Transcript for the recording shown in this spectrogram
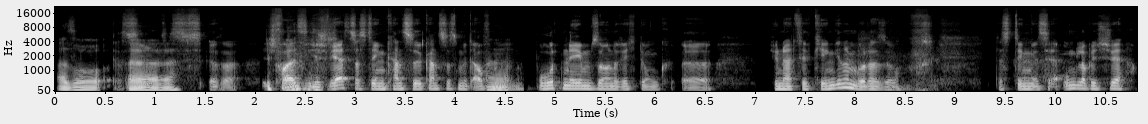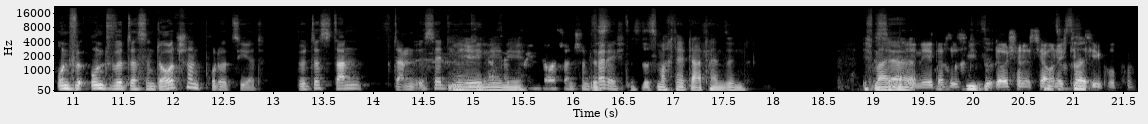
Also, Das, äh, das ist irre. ich Vor allem, weiß wie nicht. schwer ist das Ding? Kannst du, kannst du es mit auf ein Boot nehmen, so in Richtung äh, United Kingdom oder so? Das Ding ist ja unglaublich schwer. Und, und wird das in Deutschland produziert? Wird das dann, dann ist ja die, Nee, die nee, nee. In Deutschland schon Das, fertig. das, das macht ja gar keinen Sinn. Ich Das ist ja- meine, Nee, das ist, wieso- Deutschland ist ja auch nicht die Zielgruppe.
